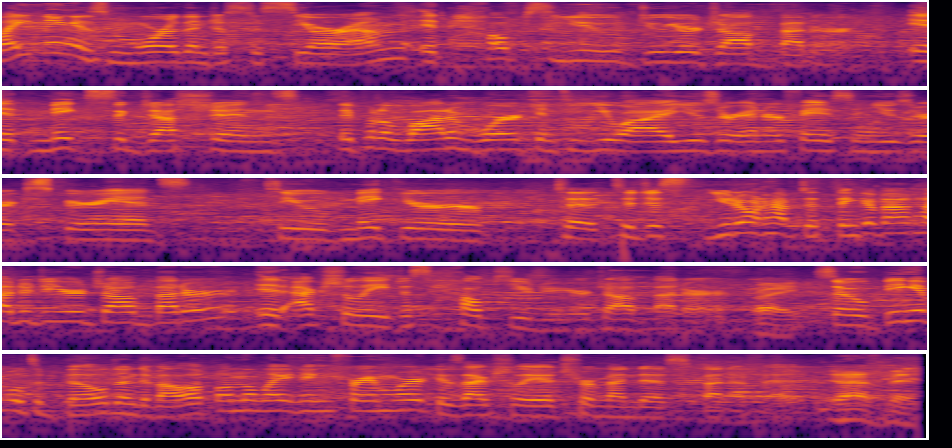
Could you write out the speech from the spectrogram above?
Lightning is more than just a CRM. It helps you do your job better. It makes suggestions. They put a lot of work into UI, user interface, and user experience to make your, to, to just, you don't have to think about how to do your job better. It actually just helps you do your job better. Right. So being able to build and develop on the Lightning framework is actually a tremendous benefit. It has been.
